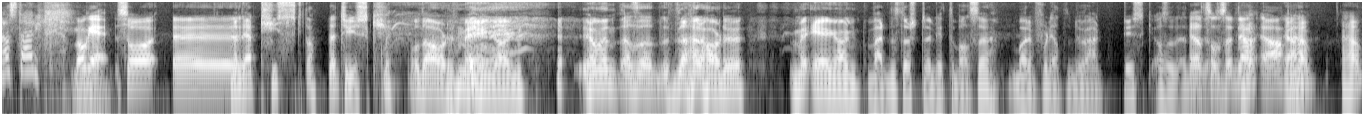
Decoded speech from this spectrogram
er sterk. Men ok, så eh, Men det er tysk, da. det er tysk. Og da har du med en gang Ja, men altså, der har du med en gang verdens største lyttebase, bare fordi at du er tysk. Altså, Ja, sånn sett, ja. ja. Ja. Ja. ja.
